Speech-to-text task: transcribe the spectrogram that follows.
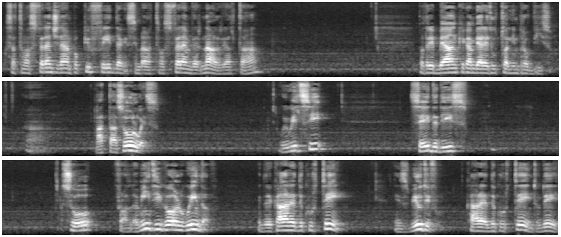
questa atmosfera in generale un po' più fredda che sembra un'atmosfera invernale in realtà, potrebbe anche cambiare tutto all'improvviso. Uh, but as always, we will see, said this, so from the mythical window with the colored curtain. It's beautiful colored curtain today.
